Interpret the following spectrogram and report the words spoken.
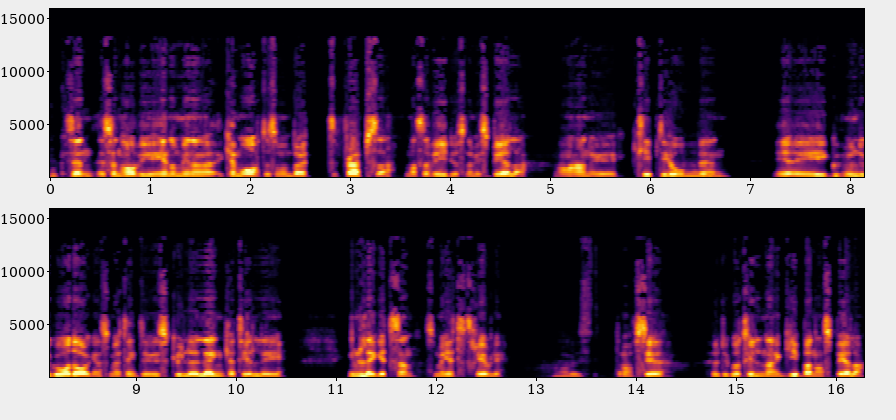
Okej. Sen, sen har vi ju en av mina kamrater som har börjat frapsa massa videos när vi spelar. Och han har ju klippt ihop ja. en i, under gårdagen som jag tänkte vi skulle länka till i inlägget sen, som är jättetrevlig. Ja, visst. Där man får se hur det går till när gibbarna spelar.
